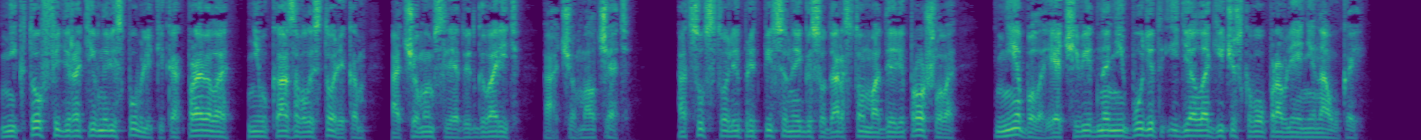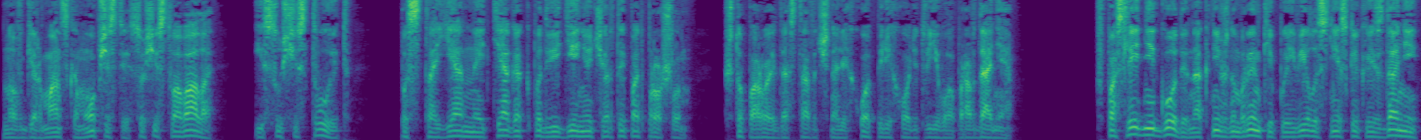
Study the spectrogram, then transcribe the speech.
Никто в Федеративной Республике, как правило, не указывал историкам, о чем им следует говорить, а о чем молчать. Отсутствовали предписанные государством модели прошлого, не было и, очевидно, не будет идеологического управления наукой. Но в германском обществе существовала и существует постоянная тяга к подведению черты под прошлым, что порой достаточно легко переходит в его оправдание. В последние годы на книжном рынке появилось несколько изданий,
